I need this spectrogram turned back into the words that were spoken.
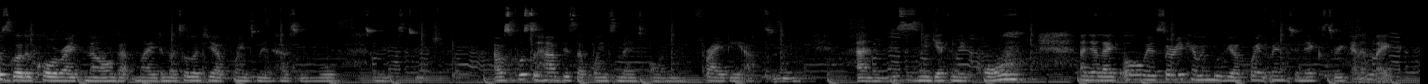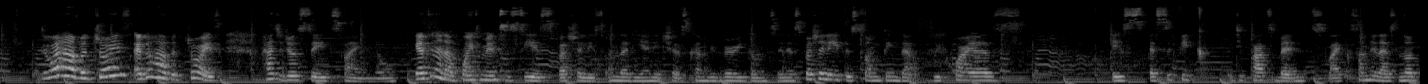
just got a call right now that my dermatology appointment has been moved to next week. I was supposed to have this appointment on Friday afternoon and this is me getting a call and they're like, oh, we're sorry, can we move your appointment to next week? And I'm like, do I have a choice? I don't have a choice. I had to just say it's fine, no. Getting an appointment to see a specialist under the NHS can be very daunting, especially if it's something that requires a specific department, like something that's not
